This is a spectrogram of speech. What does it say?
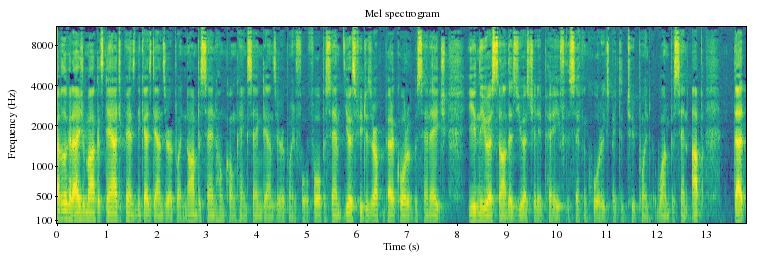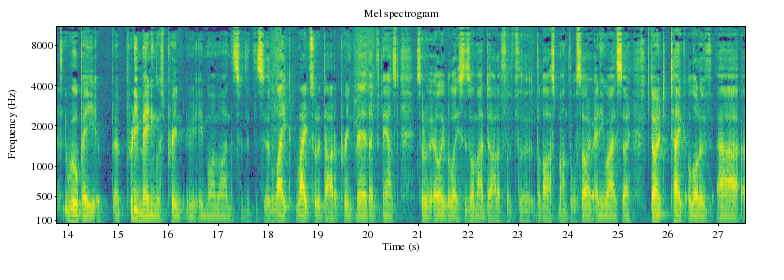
Have a look at Asian markets now. Japan's Nikkei's down 0.9%, Hong Kong Hang Seng down 0.44%. US futures are up about a quarter of a percent each. In the US tonight, there's US GDP for the second quarter expected 2.1% up that will be a, a, pretty meaningless print in my mind. It's, it's, a late, late sort of data print there. They've announced sort of early releases on that data for, for the last month or so, anyway. So don't take a lot of uh, a,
